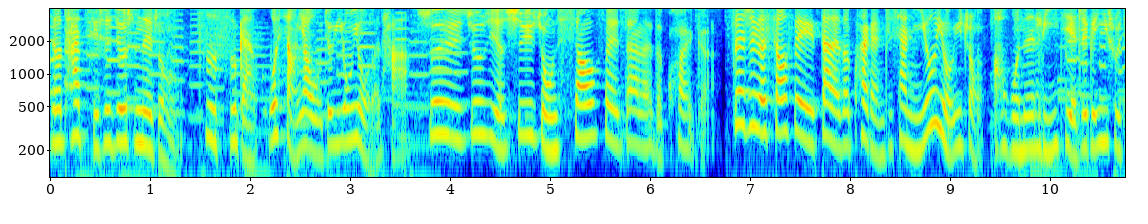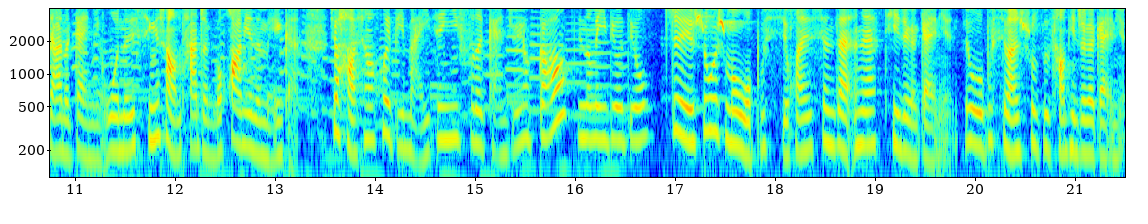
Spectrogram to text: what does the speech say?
就它其实就是那种自私感，我想要我就拥有了它，所以就是也是一种消费带来的快感。在这个消费带来的快感之下，你又有一种啊，我能理解这个艺术家的概念，我能欣赏他整个画面的美感，就好像会比买一件衣服的感觉要高级那么一丢丢。这也是为什么我不喜欢现在 NFT 这个概念，就我不喜欢数字藏品这个概念，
